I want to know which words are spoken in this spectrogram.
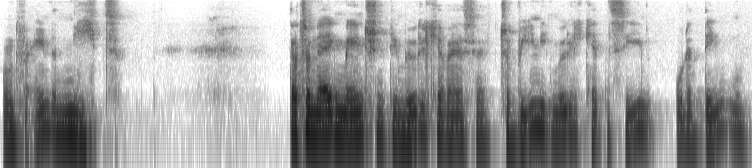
und verändern nichts. Dazu neigen Menschen, die möglicherweise zu wenig Möglichkeiten sehen oder denken,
